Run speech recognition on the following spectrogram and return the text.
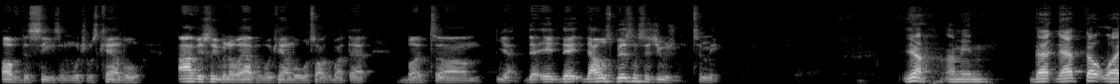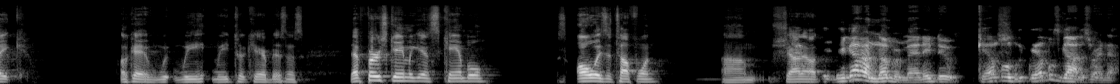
of the season, which was Campbell. Obviously, we know what happened with Campbell. We'll talk about that. But um, yeah, that, it, that was business as usual to me. Yeah, I mean that that felt like okay. We we, we took care of business. That first game against Campbell is always a tough one. Um, shout out. They got our number, man. They do. Campbell, Campbell's got us right now.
